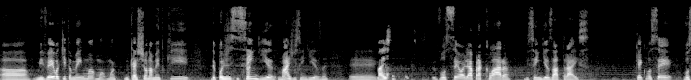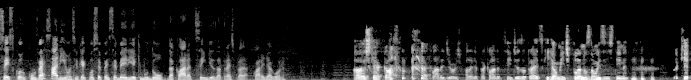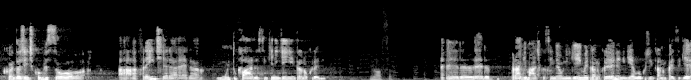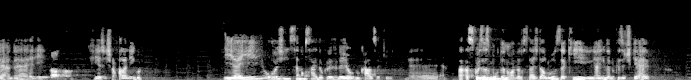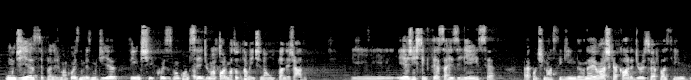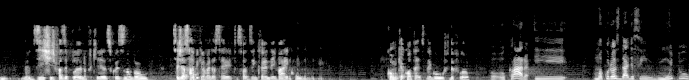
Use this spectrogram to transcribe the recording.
Uh, me veio aqui também uma, uma, uma, um questionamento que, depois desses 100 dias, mais de 100 dias, né? É, mais. Você olhar para Clara de 100 dias atrás, o que é que você, vocês conversariam, assim, o que é que você perceberia que mudou da Clara de 100 dias atrás para Clara de agora? Acho que a Clara, a Clara de hoje falaria para a Clara de 100 dias atrás que realmente planos não existem, né? Porque quando a gente começou a, a frente, era, era muito claro assim, que ninguém entra na Ucrânia. Nossa. Era, era pragmático, assim, não, ninguém vai entrar na Ucrânia, ninguém é louco de entrar num país de guerra, né? E, enfim, a gente não fala a língua. E aí, hoje, você não sai da Ucrânia, né? Eu, no caso aqui. É, as coisas mudam numa velocidade da luz aqui, ainda no quesito de guerra. Um dia você planeja uma coisa, no mesmo dia 20 coisas vão acontecer de uma forma totalmente não planejada. E, e a gente tem que ter essa resiliência para continuar seguindo, né? Eu acho que a Clara de hoje só ia falar assim, eu desiste de fazer plano porque as coisas não vão, você já sabe que não vai dar certo, só desencana e vai com como que acontece, né? Go with the flow. Ô, ô, Clara, e uma curiosidade assim muito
